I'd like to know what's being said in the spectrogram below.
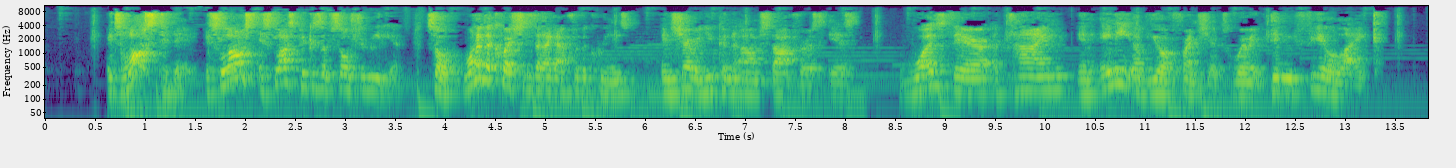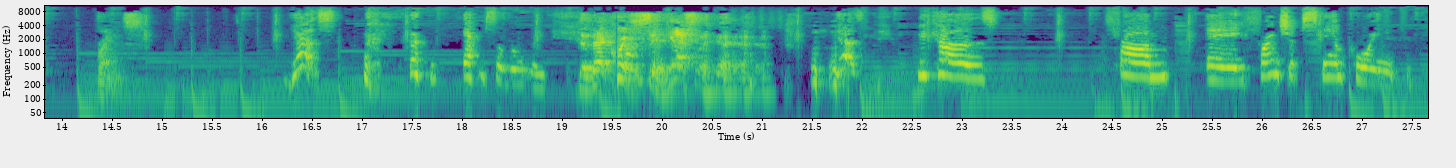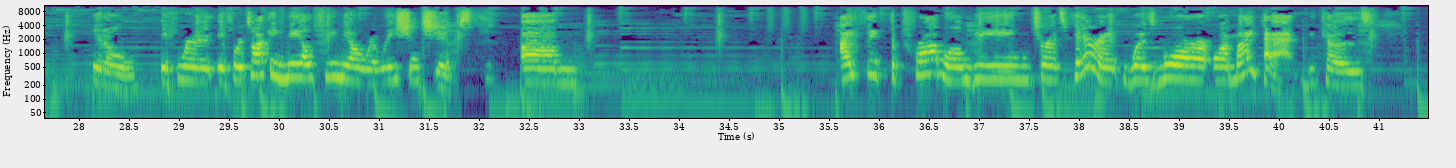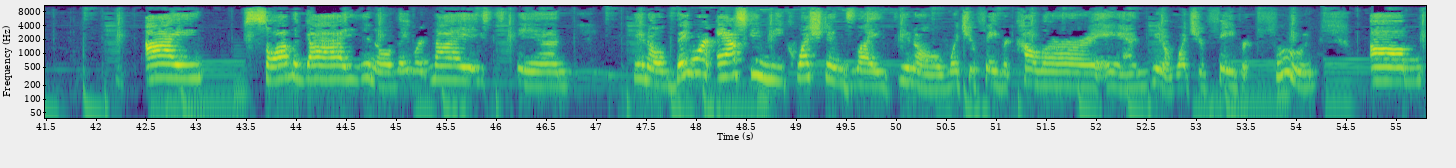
it's lost today. It's lost. It's lost because of social media. So one of the questions that I got for the queens, and Sherry, you can um, start first, is was there a time in any of your friendships where it didn't feel like friends? Yes. Absolutely. That quick said yes. Yes. Because from a friendship standpoint, you know, if we're if we're talking male female relationships, um, I think the problem being transparent was more on my part because I saw the guy, you know, they were nice and you know, they weren't asking me questions like, you know, what's your favorite color and, you know, what's your favorite food. Um,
